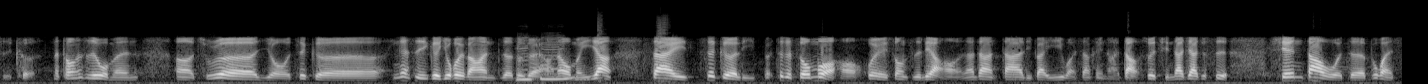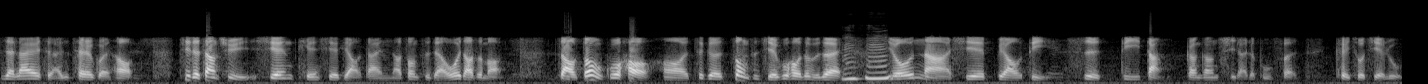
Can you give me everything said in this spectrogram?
时刻。那同时，我们呃除了有这个应该是一个优惠方案，知道对不对啊？那我们一样在这个礼拜这个周末哦会送资料哦，那当然大家礼拜一晚上可以拿到，所以请大家就是先到我的不管是在 Line 还是 Telegram 哦，记得上去先填写表单，然后送资料。我会找什么？找端午过后哦，这个种植节过后对不对？有哪些标的是低档刚刚起来的部分可以做介入？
